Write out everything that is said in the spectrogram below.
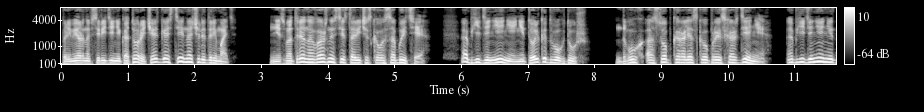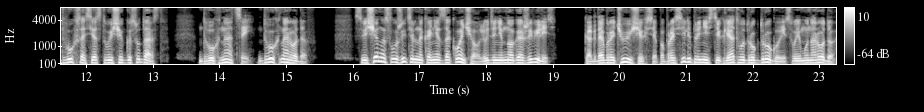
примерно в середине которой часть гостей начали дремать. Несмотря на важность исторического события, объединение не только двух душ, двух особ королевского происхождения, объединение двух соседствующих государств, двух наций, двух народов. Священнослужитель наконец закончил, люди немного оживились, когда брачующихся попросили принести клятву друг другу и своему народу.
